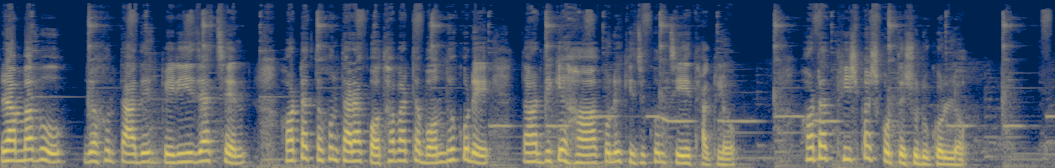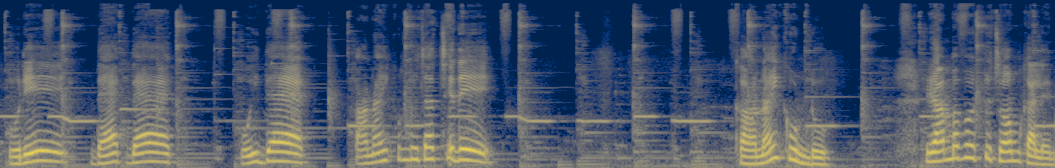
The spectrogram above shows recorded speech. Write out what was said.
রামবাবু যখন তাদের পেরিয়ে যাচ্ছেন, হঠাৎ তখন তারা কথাবার্তা বন্ধ করে তার দিকে হাঁ করে কিছুক্ষণ চেয়ে থাকল। হঠাৎ ফিসফাস করতে শুরু করল। ওরে, দেখ দেখ, ওই দেখ কানাই কুণ্ডু যাচ্ছে রে। কানাই কুণ্ডু রামবাবু একটু চমকালেন।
